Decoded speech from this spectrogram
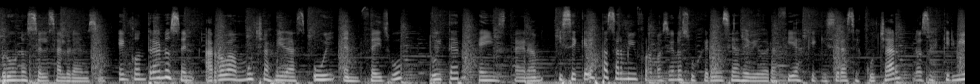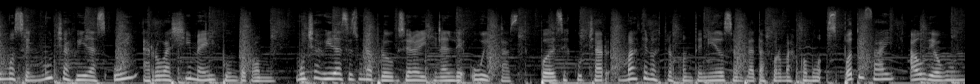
Bruno Celsa Lorenzo. Encontranos en arroba muchas vidas uy en Facebook, Twitter e Instagram. Y si querés pasarme información o sugerencias de biografías que quisieras escuchar, nos escribimos en muchasvidasuy.gmail.com. Muchas Vidas es una producción original de Uycast. Podés escuchar más de nuestros contenidos en plataformas como Spotify, Audioboom,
